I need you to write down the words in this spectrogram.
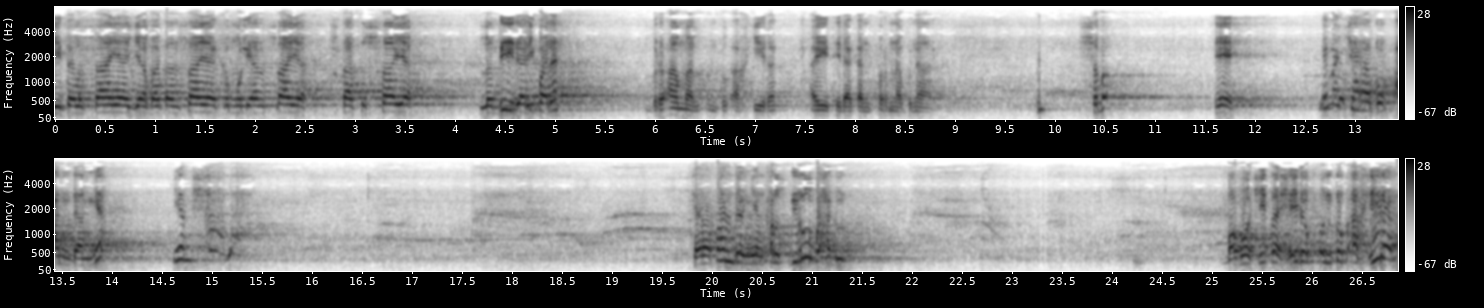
Titel saya, jabatan saya, kemuliaan saya, status saya, lebih daripada beramal untuk akhirat, ayat tidak akan pernah benar. Sebab, eh, memang cara berpandangnya yang salah. Cara pandang yang harus dirubah dulu. Bahwa kita hidup untuk akhirat.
